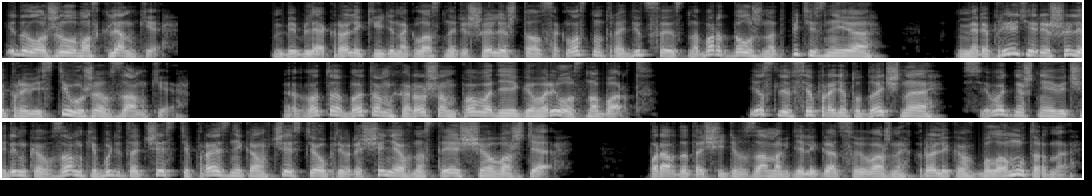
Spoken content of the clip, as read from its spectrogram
и доложил Москлянке. Библиокролики единогласно решили, что, согласно традиции, Снобард должен отпить из неё. Мероприятие решили провести уже в замке. Вот об этом хорошем поводе и говорил Снобард. Если все пройдет удачно, сегодняшняя вечеринка в замке будет отчасти праздником в честь его превращения в настоящего вождя. Правда, тащить в замок делегацию важных кроликов было муторно,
